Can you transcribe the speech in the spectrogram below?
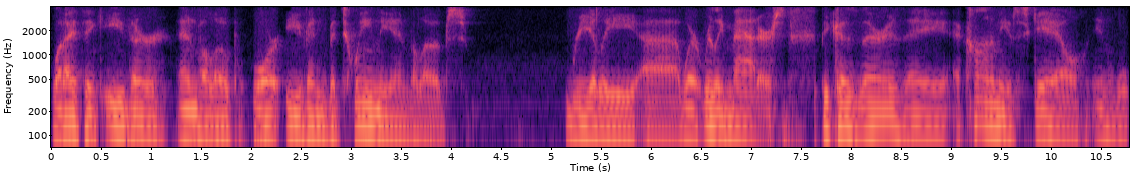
what I think either envelope or even between the envelopes really uh, where it really matters because there is a economy of scale in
